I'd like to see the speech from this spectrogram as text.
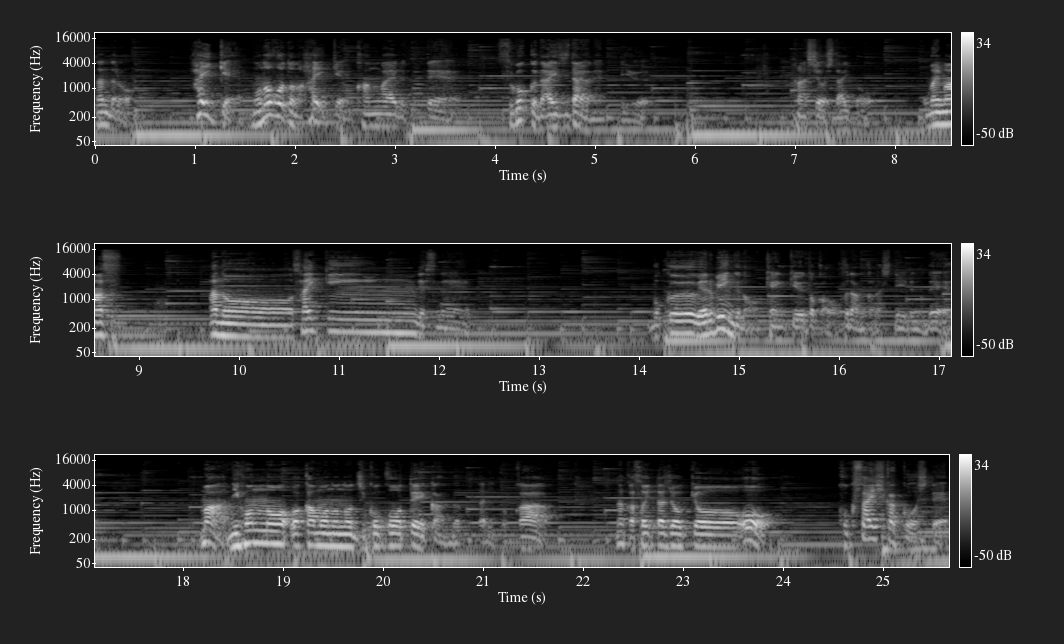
なんだろう、背景、物事の背景を考えるって、すごく大事だよねっていう話をしたいと思います。あのー最近ですね、僕、ウェルビーイングの研究とかを普段からしているので、まあ、日本の若者の自己肯定感だったりとか、なんかそういった状況を国際比較をして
